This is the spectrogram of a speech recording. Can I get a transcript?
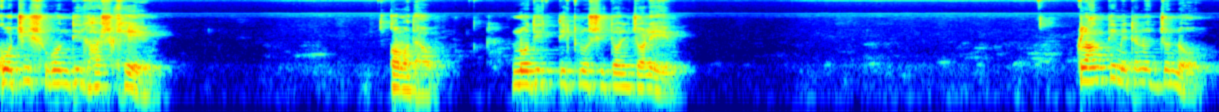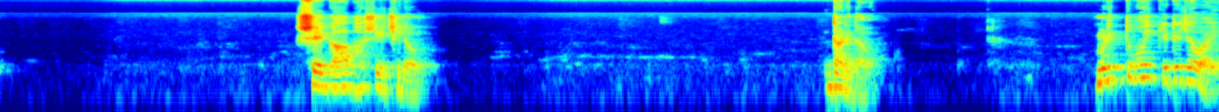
কচি সুগন্ধি ঘাস খেয়ে কমা দাও। নদীর তীক্ষ্ণ শীতল জলে ক্লান্তি মেটানোর জন্য সে গা ভাসিয়েছিল। দাঁড়িয়ে দাও। মৃত্যুভয় কেটে যাওয়ায়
